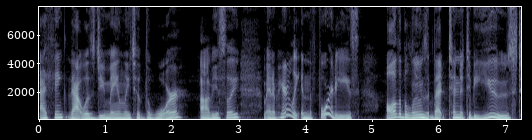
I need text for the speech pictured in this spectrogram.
I think that was due mainly to the war obviously. And apparently in the 40s, all the balloons that tended to be used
